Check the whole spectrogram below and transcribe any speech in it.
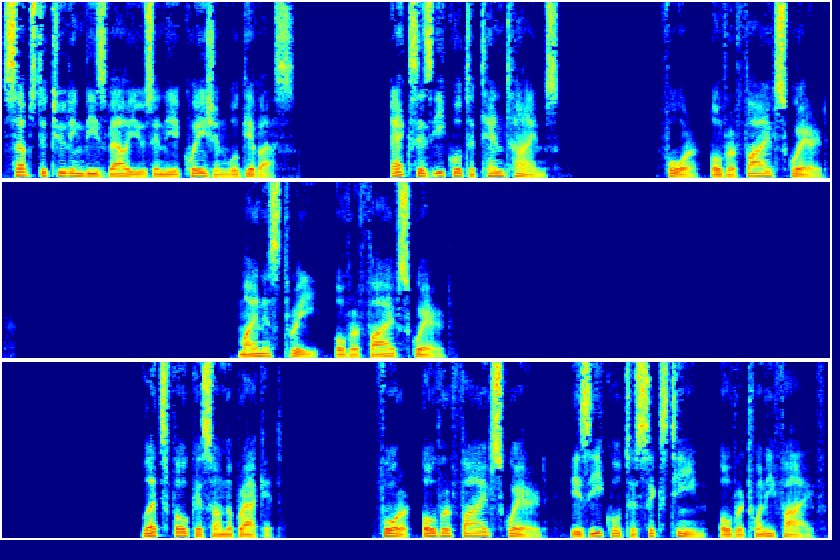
Substituting these values in the equation will give us x is equal to 10 times 4 over 5 squared minus 3 over 5 squared. Let's focus on the bracket. 4 over 5 squared is equal to 16 over 25.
